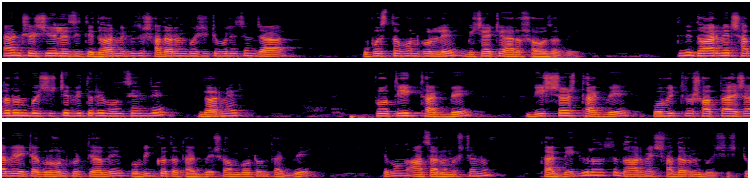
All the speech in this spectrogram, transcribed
অ্যান্ড সোশিওলজিতে ধর্মের কিছু সাধারণ বৈশিষ্ট্য বলেছেন যা উপস্থাপন করলে বিষয়টি আরও সহজ হবে। তিনি ধর্মের সাধারণ বৈশিষ্ট্যের ভিতরে বলছেন যে, ধর্মের প্রতীক থাকবে, বিশ্বাস থাকবে, পবিত্র সত্তা হিসাবে এটা গ্রহণ করতে হবে, অভিজ্ঞতা থাকবে, সংগঠন থাকবে এবং আচার অনুষ্ঠানও থাকবে। এগুলো হচ্ছে ধর্মের সাধারণ বৈশিষ্ট্য।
